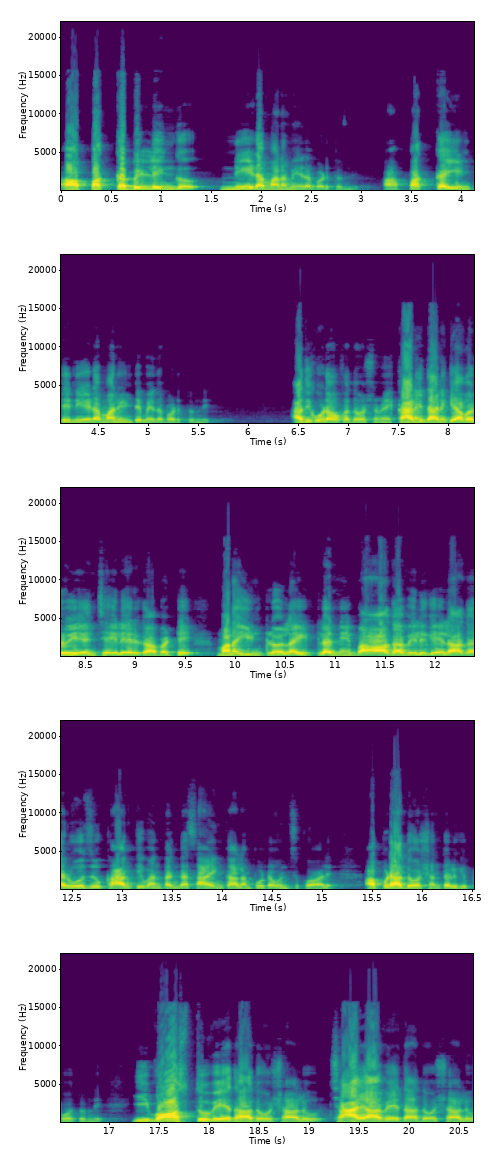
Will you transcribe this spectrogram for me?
ఆ పక్క బిల్డింగ్ నీడ మన మీద పడుతుంది. ఆ పక్క ఇంటి నీడ మన ఇంటి మీద పడుతుంది. అది కూడా ఒక దోషమే. కానీ దానికి ఎవరు ఏం చేయలేరు కాబట్టి మన ఇంట్లో లైట్లన్నీ బాగా వెలిగేలాగా రోజు కాంతివంతంగా సాయంకాలం పూట ఉంచుకోవాలి. అప్పుడు ఆ దోషం తొలగిపోతుంది. ఈ వాస్తు వేధా దోషాలు ఛాయా వేధా దోషాలు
